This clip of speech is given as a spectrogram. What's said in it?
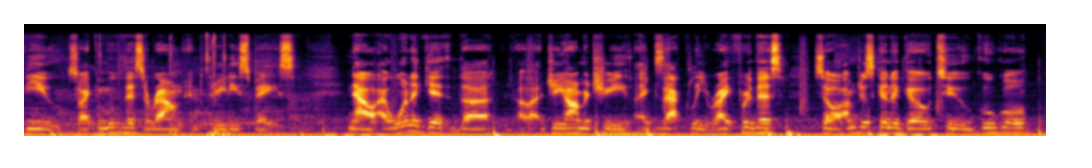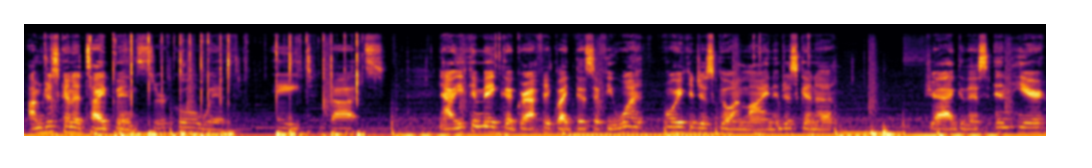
view so I can move this around in 3D space. Now I wanna get the uh, geometry exactly right for this. So I'm just gonna go to Google. I'm just gonna type in circle with eight dots. Now you can make a graphic like this if you want, or you can just go online. I'm just gonna drag this in here.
